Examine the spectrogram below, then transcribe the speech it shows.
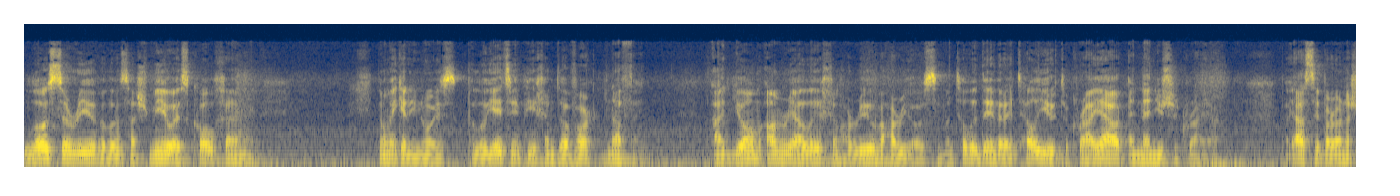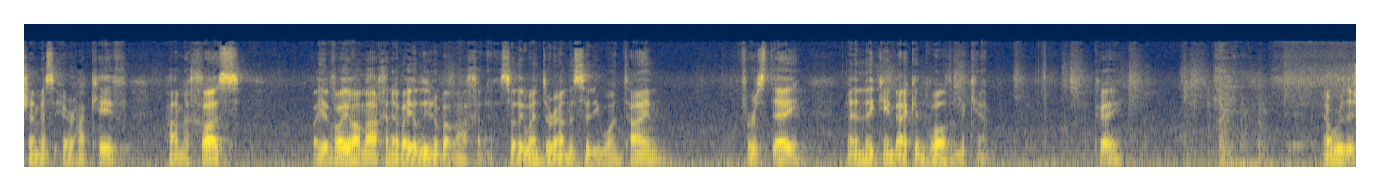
"Lo sariv velo sashmiu es kolchem." Don't make any noise. Velo yetzim pichem davar. Nothing. Ad yom amri aleichem hariu v'hari osim. Until the day that I tell you to cry out, and then you should cry out. Vayasev Aron Hashem es ir hakef. Vayavoyu hamachane vayalinu b'machane. So they went around the city one time, first day, and then they came back and dwelled in the camp. Okay? Now, were the,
